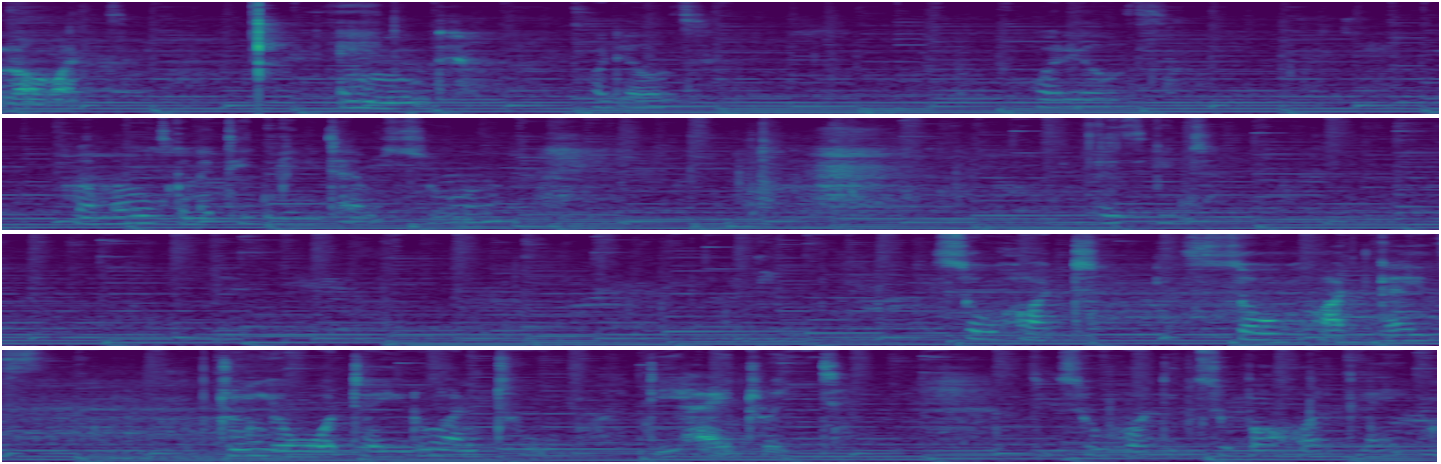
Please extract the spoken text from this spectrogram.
long ones. And what else? What else? My mom is gonna take me anytime soon. That's it. so hot it's so hot guys drink your water you don't want to dehydrate it's so hot it's super hot like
